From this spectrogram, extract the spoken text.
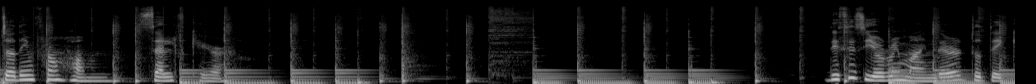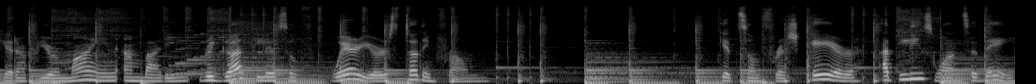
Studying from home, self care. This is your reminder to take care of your mind and body regardless of where you're studying from. Get some fresh air at least once a day.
